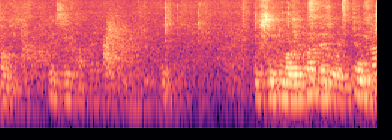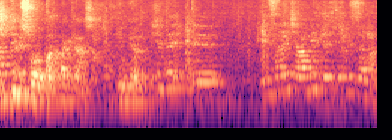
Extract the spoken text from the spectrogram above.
Tamam. Esferi takdir. Esferi mahlukat ne zaman? O ciddi bir soru bakmak lazım. Bilmiyorum. Şimdi e, insanı kamil dediğimiz zaman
